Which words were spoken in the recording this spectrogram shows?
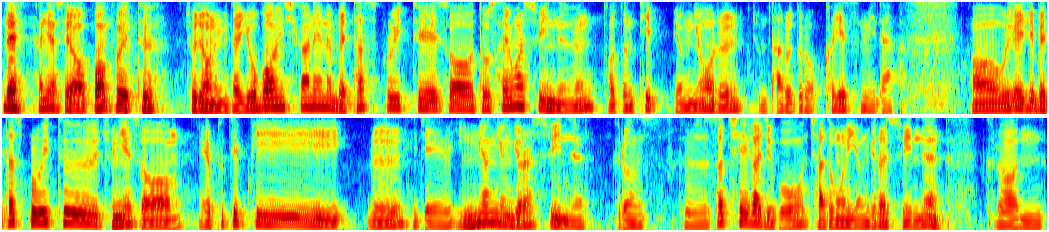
네 안녕하세요. 보안 프로젝트 조정원입니다. 이번 시간에는 Metasploit에서도 사용할 수 있는 어떤 팁 명령어를 좀 다루도록 하겠습니다. 어, 우리가 이제 Metasploit 중에서 FTP를 이제 익명 연결할 수 있는 그런 그 서치해 가지고 자동으로 연결할 수 있는 그런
